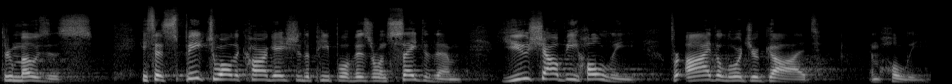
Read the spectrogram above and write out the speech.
through Moses. He says, Speak to all the congregation of the people of Israel and say to them, You shall be holy, for I, the Lord your God, am holy.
